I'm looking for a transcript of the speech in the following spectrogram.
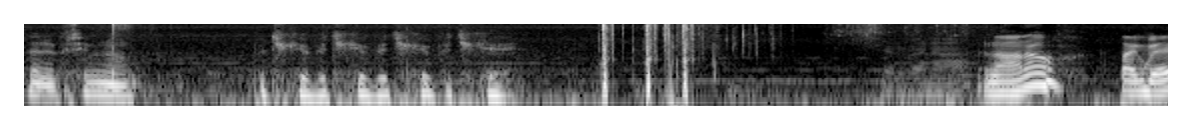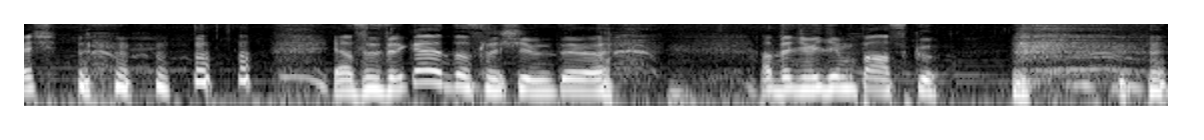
To je nepříjemno. Počkej, počkej, počkej, počkej. No ano, tak běž. Já jsem si říkal, že to slyším, ty. A teď vidím pásku.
